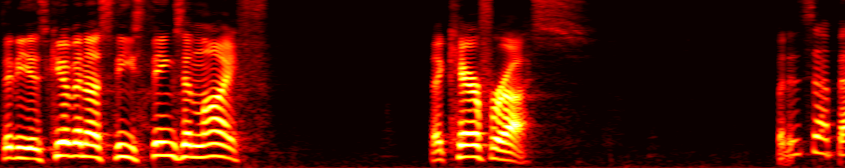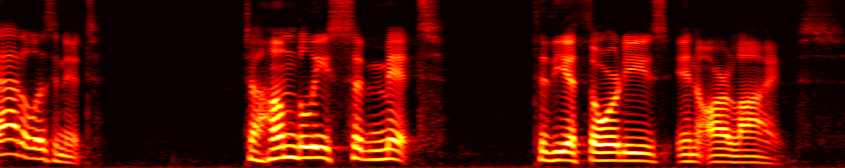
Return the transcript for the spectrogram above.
that He has given us these things in life that care for us. But it's that battle, isn't it? To humbly submit to the authorities in our lives.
